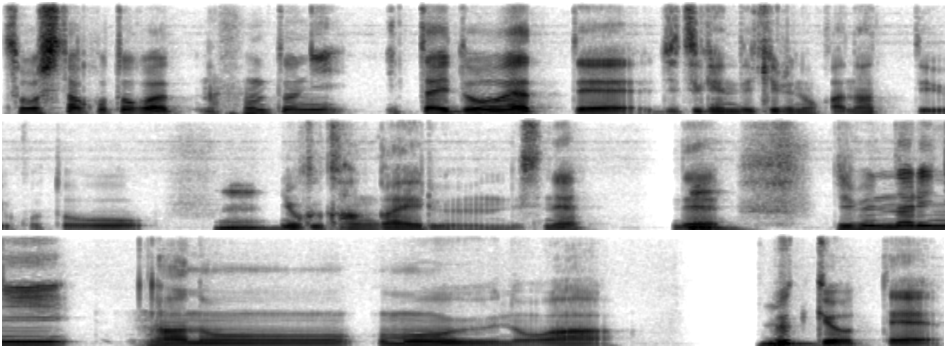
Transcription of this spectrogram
そうしたことが本当に一体どうやって実現できるのかなっていうことをうん。よく考えるんですね。で、うん。自分なりに、あのー思うのは仏教って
